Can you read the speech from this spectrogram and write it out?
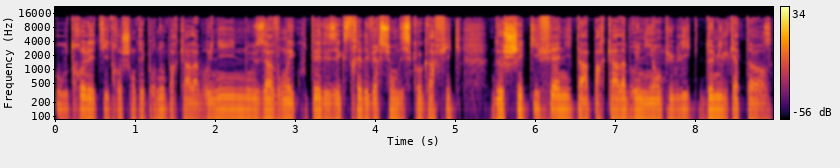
outre les titres chantés pour nous par Carla Bruni, nous avons écouté des extraits des versions discographiques de Chez qui fait Anita par Carla Bruni en public 2014,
